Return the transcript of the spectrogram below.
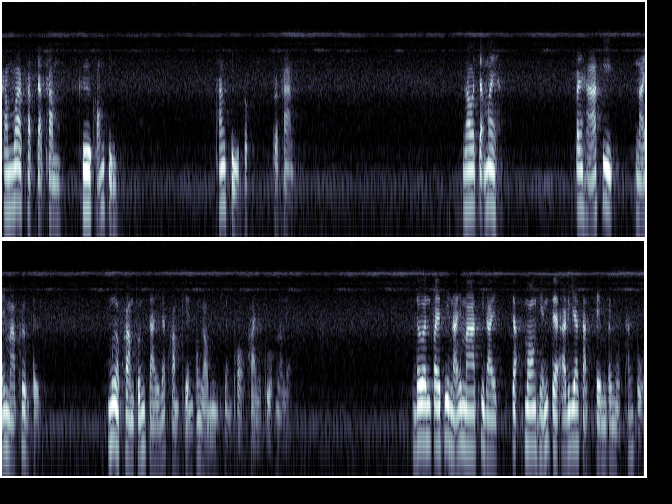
คำว่าสัจธรรมคือของจริง ทั้งสี่ประประการ เราจะไม่ไปหาที่ไหนมาเพิ่มเติม เมื่อความสนใจและความเพียรของเรามีเพียงพอภายในตัวของเราแล้ว เดินไปที่ไหนมาที่ใดจะมองเห็นแต่อริยสัจเต็มไปหมดทั้งตัว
